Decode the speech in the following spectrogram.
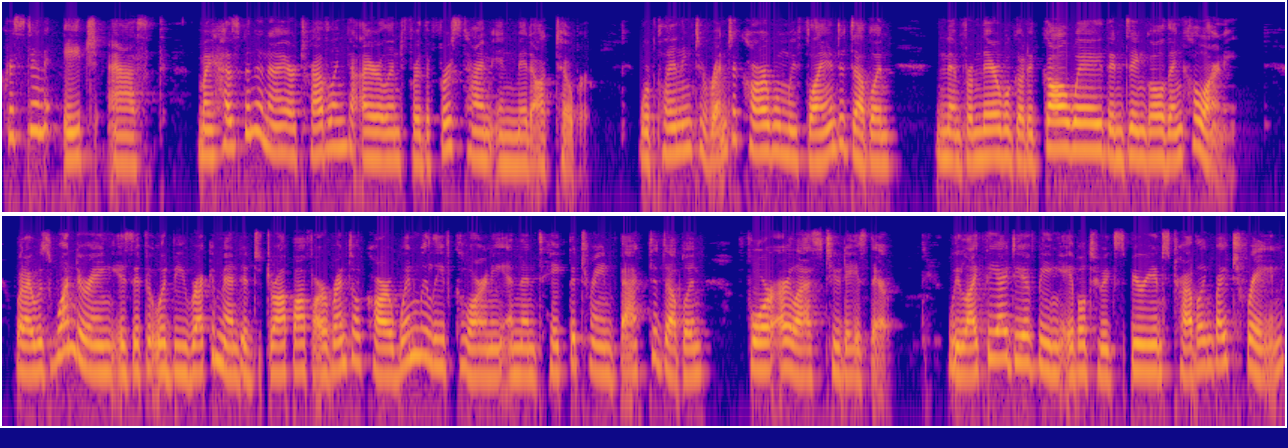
Kristin H. asked, My husband and I are traveling to Ireland for the first time in mid October. We're planning to rent a car when we fly into Dublin, and then from there we'll go to Galway, then Dingle, then Killarney. What I was wondering is if it would be recommended to drop off our rental car when we leave Killarney and then take the train back to Dublin for our last two days there. We like the idea of being able to experience traveling by train,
